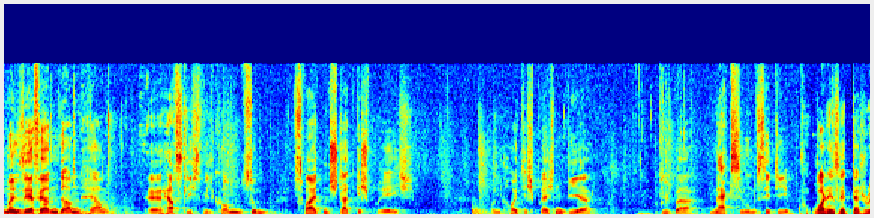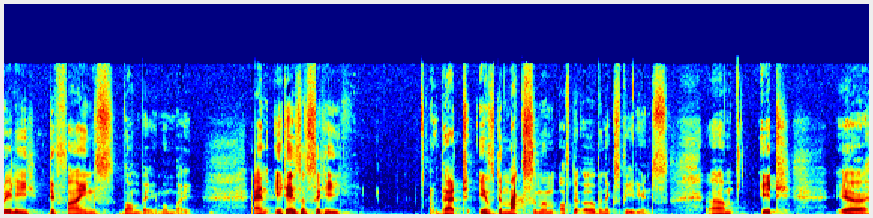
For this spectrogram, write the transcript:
meine sehr verehrten Damen und Herren, äh, herzlich willkommen zum zweiten Stadtgespräch. Und heute sprechen wir über Maximum City. What is it that really defines Bombay, Mumbai? And it is a city that is the maximum of the urban experience. Um, it uh,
